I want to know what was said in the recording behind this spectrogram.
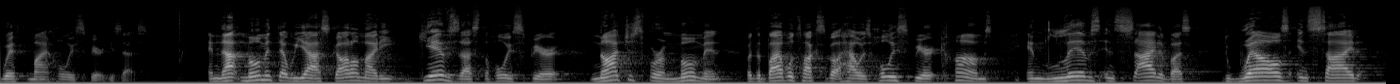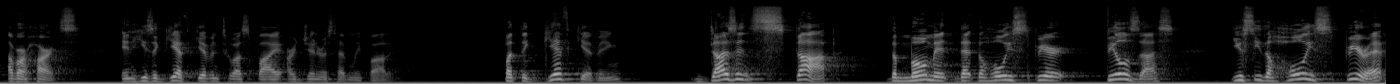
with my Holy Spirit, he says. And that moment that we ask, God Almighty gives us the Holy Spirit, not just for a moment, but the Bible talks about how his Holy Spirit comes and lives inside of us, dwells inside of our hearts. And he's a gift given to us by our generous Heavenly Father. But the gift giving doesn't stop the moment that the Holy Spirit fills us. You see, the Holy Spirit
